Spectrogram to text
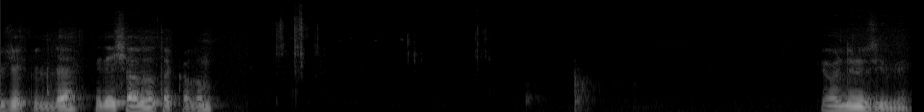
Bu şekilde. Bir de şarja takalım. Gördüğünüz gibi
